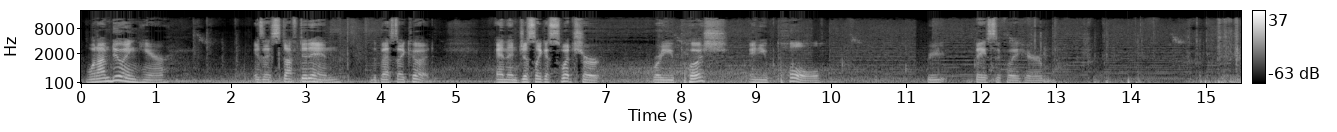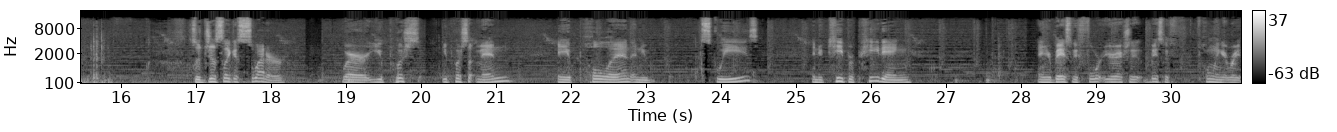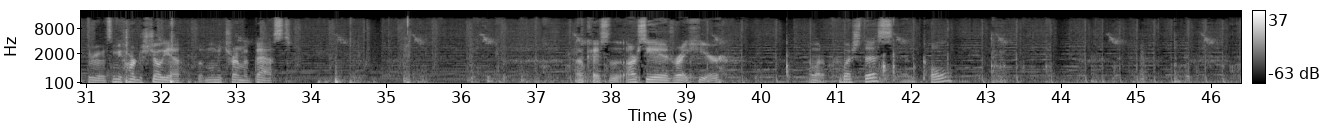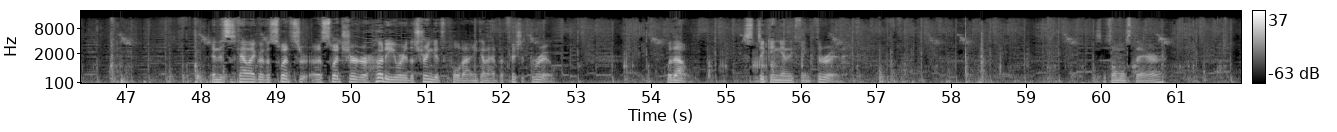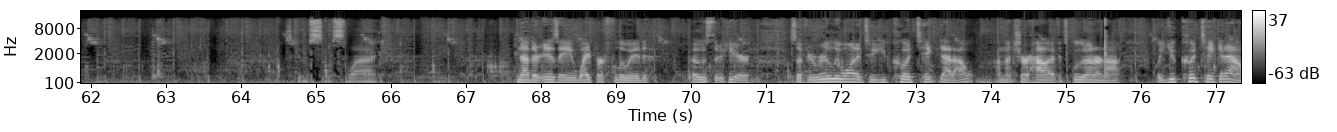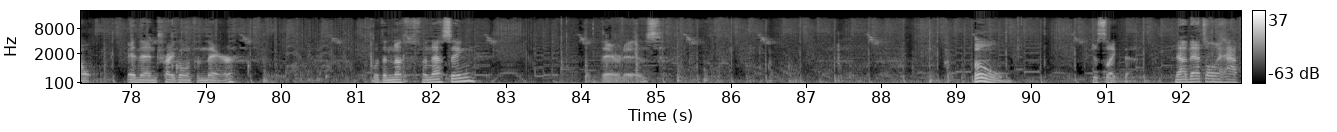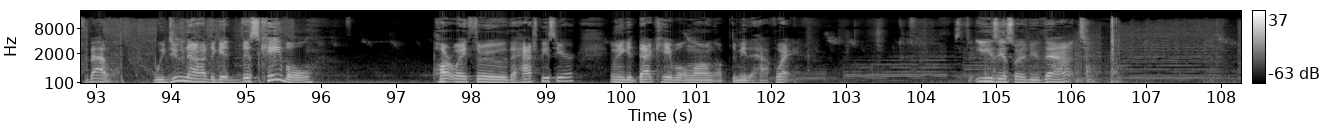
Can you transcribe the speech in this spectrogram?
what I'm doing here is I stuffed it in the best I could, and then just like a sweatshirt, where you push and you pull basically here. So just like a sweater where you push you push something in and you pull it in and you squeeze and you keep repeating and you're basically for you're actually basically pulling it right through. It's gonna be hard to show you but let me try my best Okay, so the RCA is right here. I'm gonna push this and pull. And this is kind of like with a, a sweatshirt or hoodie where the string gets pulled out and you kind of have to fish it through without sticking anything through it. So it's almost there. Let's give him some slack. Now there is a wiper fluid hose through here. So if you really wanted to, you could take that out. I'm not sure how, if it's glued on or not, but you could take it out and then try going from there. With enough finessing, there it is. Boom. Just like that. Now that's only half the battle. We do now have to get this cable partway through the hatch piece here, and you get that cable along up to meet it halfway. So the easiest way to do that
